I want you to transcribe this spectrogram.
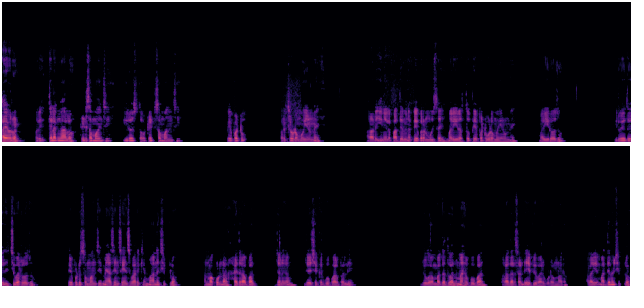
హాయ్ ఎవరివన్ మరి తెలంగాణలో టెట్ సంబంధించి ఈరోజుతో టెట్ సంబంధించి పేపర్ టూ పరీక్ష కూడా ముగియనున్నాయి. అలాగే ఈ నెల పద్దెనిమిదిన పేపర్ అని ముగిసాయి మరి ఈ రోజుతో పేపర్ టూ కూడా ముగియనున్నాయి. మరి ఈరోజు ఇరవై తేదీ చివరి రోజు పేపర్ టూ సంబంధించి మ్యాథ్స్ అండ్ సైన్స్ వారికి మార్నింగ్ షిప్లో హన్మకొండ హైదరాబాద్ జనగం జయశంకర్ భూపాలపల్లి జోగులాంబ గద్వాల్ మహబూబాద్ మరి అదర్స్ అంటే ఏపీ వారు కూడా ఉన్నారు. అలాగే మధ్యాహ్నం షిప్లో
